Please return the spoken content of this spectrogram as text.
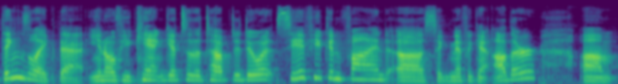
things like that. You know, if you can't get to the tub to do it, see if you can find a significant other. Um,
